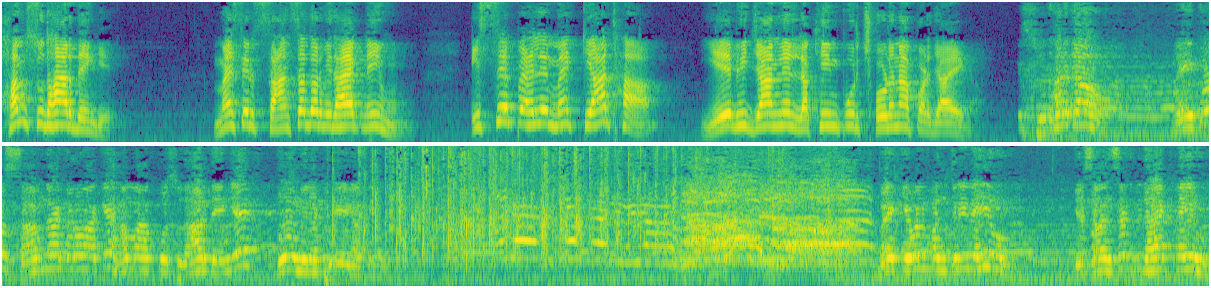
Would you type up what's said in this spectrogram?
हम सुधार देंगे। मैं सिर्फ़ सांसद और विधायक नहीं हूँ। इससे पहले मैं क्या था, ये भी जानने लखीमपुर छोड़ना पड़ जाएगा। सुधर जाओ, नहीं तो सामना करो आके हम आपको सुधार देंगे, दो मिनट लगेगा केवल। मैं केवल मंत्री नहीं हूँ, ये सांसद विधायक नहीं हूँ।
